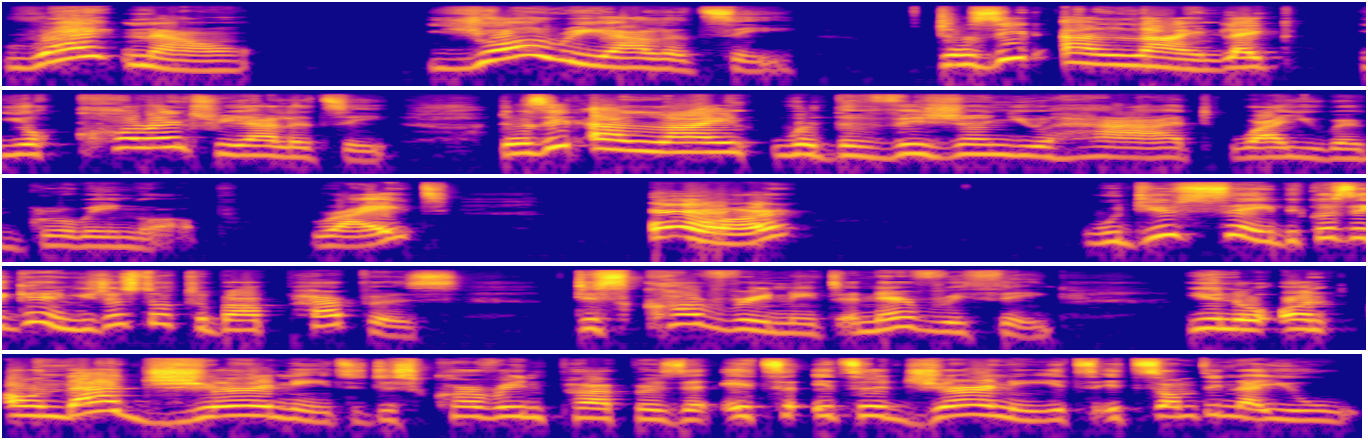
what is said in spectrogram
right now, your reality, does it align, like your current reality, does it align with the vision you had while you were growing up, right? Or would you say, because again, you just talked about purpose, discovering it and everything, you know, on, on that journey to discovering purpose, it's, it's a journey. It's, it's something that you,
